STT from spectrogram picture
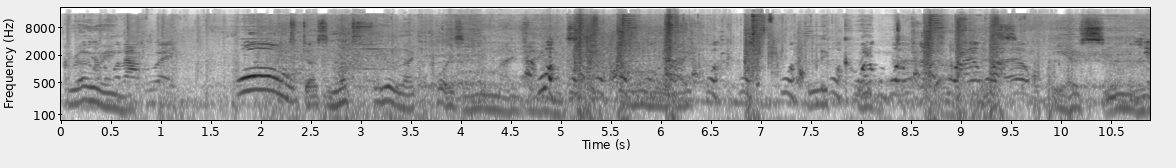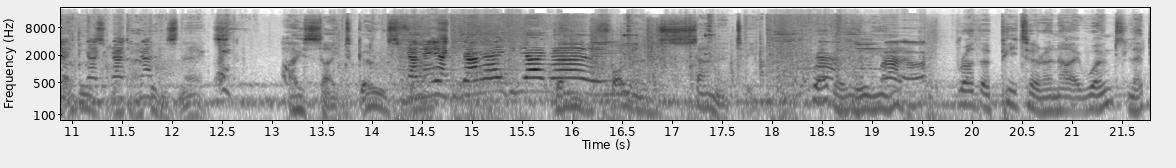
เอา growing. มาล่างด้วยโอ้ Does not feel like poison in my ว้าว veins. ว้าวว้าวว้าวว้าวว้าวว้าวว้าวว้าวว้าวว้าวว้าว We have seen in Yeah, others yeah, what yeah, yeah. happens next. Eyesight goes ยังไงอะ fast, กินยังไงกินยังไง then follows sanity. Brother บ้าเหร William, อ Brother Peter and I won't let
